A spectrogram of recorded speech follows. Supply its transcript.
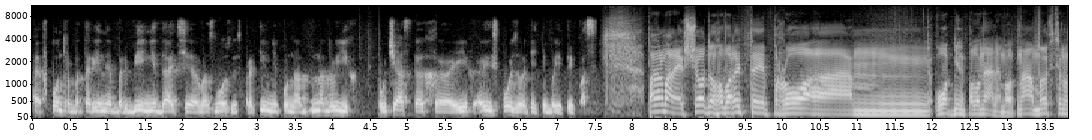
Э, в контрбатарейной борьбе, не дать э, возможность противнику на, на других участках їх э, использовать ці боєприпаси. Пане Романе, якщо договорити про ем, обмін полоненими, от нам ми офіційно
